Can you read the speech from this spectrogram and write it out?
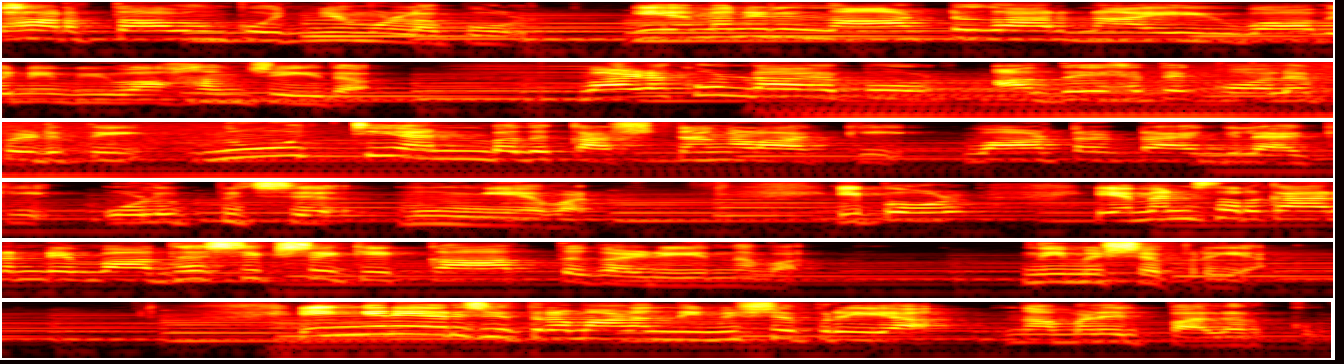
ഭർത്താവും കുഞ്ഞുമുള്ളപ്പോൾ യമനിൽ നാട്ടുകാരനായ യുവാവിനെ വിവാഹം ചെയ്ത്. വഴക്കുണ്ടായപ്പോൾ അദ്ദേഹത്തെ കൊലപ്പെടുത്തി നൂറ്റി അൻപത് കഷ്ണങ്ങളാക്കി വാട്ടർ ടാങ്കിലാക്കി ഒളിപ്പിച്ച് മുങ്ങിയവൾ. ഇപ്പോൾ യമൻ സർക്കാരിന്റെ വധശിക്ഷയ്ക്ക് കാത്തു കഴിയുന്നവൾ നിമിഷപ്രിയ. ഇങ്ങനെയൊരു ചിത്രമാണ് നിമിഷപ്രിയ നമ്മളിൽ പലർക്കും.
